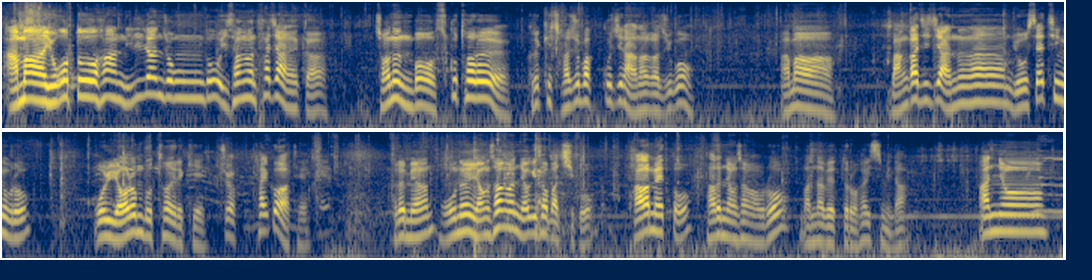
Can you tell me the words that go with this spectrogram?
아마 요것도 한 1년 정도 이상은 타지 않을까. 저는 뭐 스쿠터를 그렇게 자주 바꾸진 않아 가지고 아마 망가지지 않는 한 요 세팅으로 올 여름부터 이렇게 쭉 탈 것 같아. 그러면 오늘 영상은 여기서 마치고 다음에 또 다른 영상으로 만나 뵙도록 하겠습니다. 안녕.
